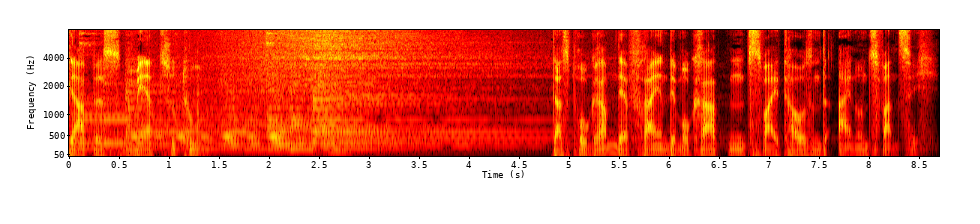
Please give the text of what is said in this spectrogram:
Gab es mehr zu tun. Das Programm der Freien Demokraten 2021.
